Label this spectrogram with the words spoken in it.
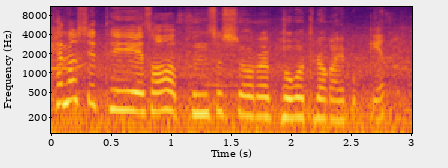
캐너시티에서 분수쇼를 보고 들어가 볼게요.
